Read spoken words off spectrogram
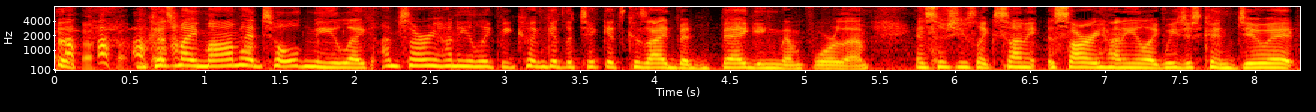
because my mom had told me like, "I'm sorry, honey, like we couldn't get the tickets because I'd been begging them for them." And so she's like, "Sonny, sorry, honey, like we just couldn't do it."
